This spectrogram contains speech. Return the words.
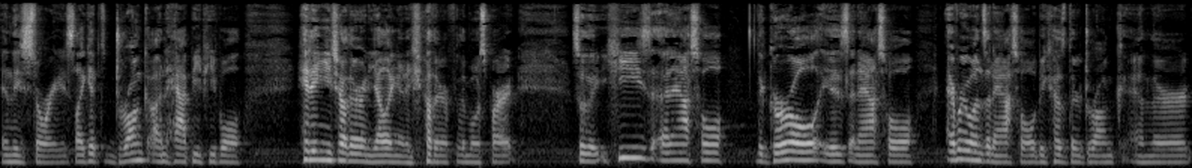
in these stories. Like it's drunk, unhappy people hitting each other and yelling at each other for the most part. So he's an asshole. The girl is an asshole. Everyone's an asshole because they're drunk and they're,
